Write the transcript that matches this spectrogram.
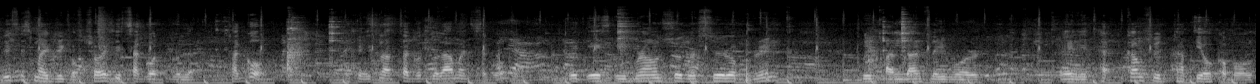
This is my drink of choice. It's sagot gula. Sago. Okay, it's not sagot gulaman, it's sago. It is a brown sugar syrup drink with pandan flavor and it comes with tapioca balls.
